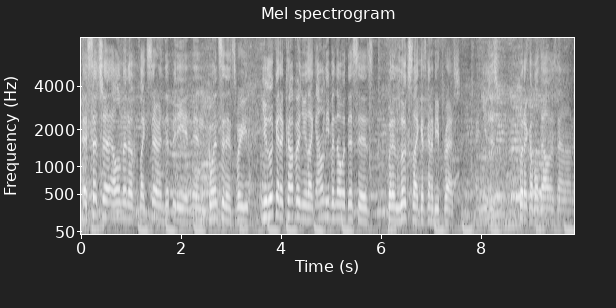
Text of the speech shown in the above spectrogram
it's such an element of like serendipity and, and, coincidence where you, you look at a cover and you're like i don't even know what this is but it looks like it's to be fresh. And you just put a couple dollars down on it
